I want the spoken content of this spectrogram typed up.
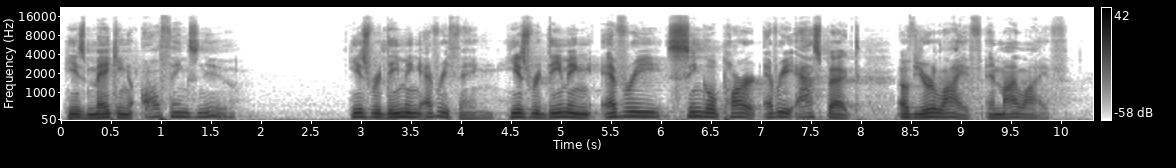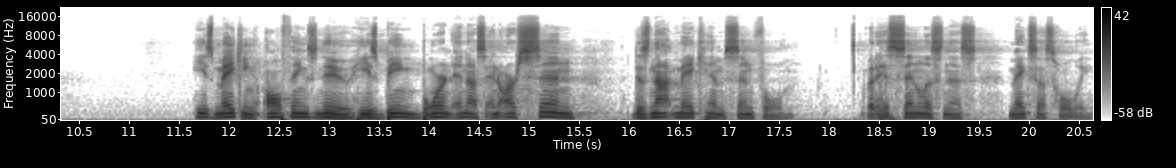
He is making all things new. He is redeeming everything. He is redeeming every single part, every aspect of your life and my life. He's making all things new. He's being born in us, and our sin does not make him sinful, but his sinlessness makes us holy.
